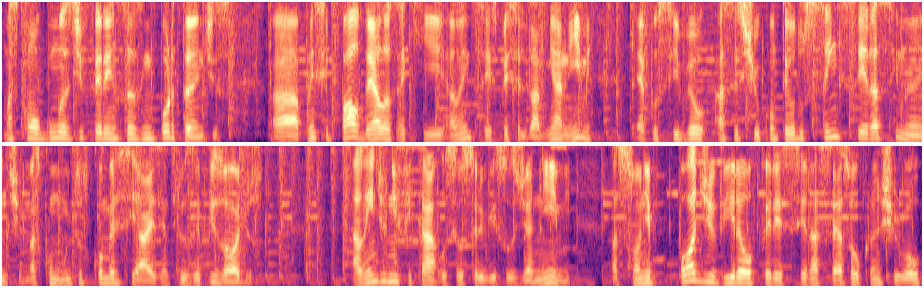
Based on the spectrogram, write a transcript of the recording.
mas com algumas diferenças importantes. A principal delas é que, além de ser especializado em anime, é possível assistir o conteúdo sem ser assinante, mas com muitos comerciais entre os episódios. Além de unificar os seus serviços de anime, a Sony pode vir a oferecer acesso ao Crunchyroll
